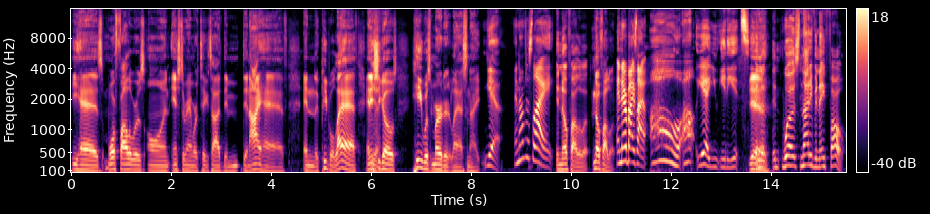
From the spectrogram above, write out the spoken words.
He has more followers on Instagram or TikTok than than I have," and the people laugh. And then Yeah. she goes, "He was murdered last night." yeah, and I'm just like, And no follow up. No follow up. and everybody's like, "Oh, oh, yeah, you idiots." Yeah, And, the- and well, it's not even their fault.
